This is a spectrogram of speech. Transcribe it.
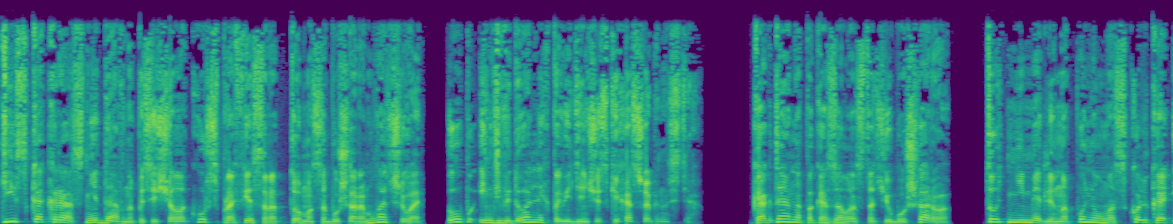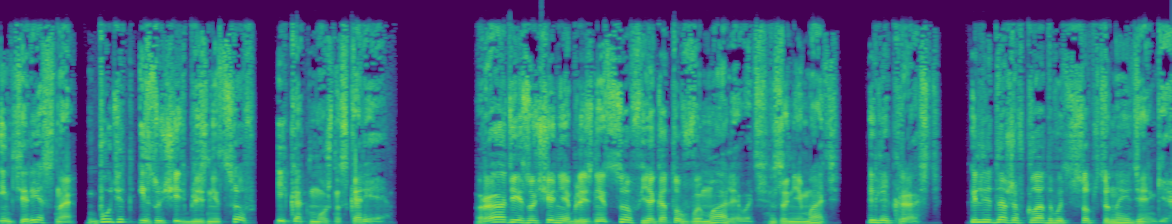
Кис как раз недавно посещала курс профессора Томаса Бушара-младшего об индивидуальных поведенческих особенностях. Когда она показала статью Бушару, тот немедленно понял, насколько интересно будет изучить близнецов и как можно скорее. Ради изучения близнецов я готов вымаливать, занимать или красть, или даже вкладывать собственные деньги,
